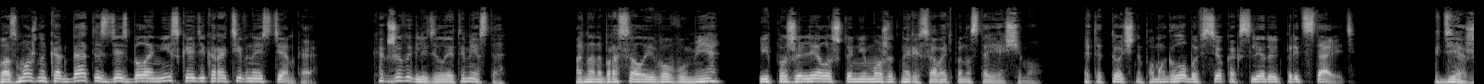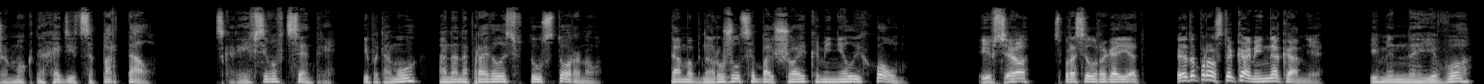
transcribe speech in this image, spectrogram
Возможно, когда-то здесь была низкая декоративная стенка. Как же выглядело это место? Она набросала его в уме и пожалела, что не может нарисовать по-настоящему. Это точно помогло бы все как следует представить. Где же мог находиться портал? Скорее всего, в центре, и потому она направилась в ту сторону. Там обнаружился большой каменелый холм. «И все?» — спросил Рогаед. «Это просто камень на камне». «Именно его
